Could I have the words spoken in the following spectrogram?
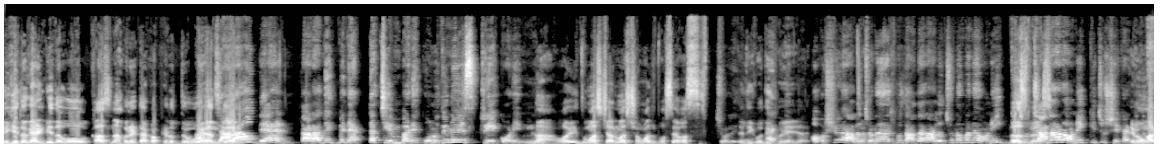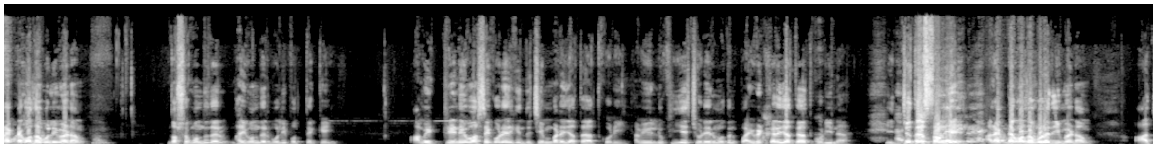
লিখিত গ্যারেন্টি দেবো কাজ না হলে টাকা ফেরত দেবো হ্যান দেন। দেন তারা দেখবেন একটা চেম্বারে কোনোদিনও স্ট্রে করেন না। ওই দু মাস চার মাস ছ মাস বসে আবার চলে যায়। এদিক ওদিক হয়ে যায়। অবশ্যই আলোচনায় আসব। দাদার আলোচনা মানে অনেক কিছু জানার অনেক কিছু শেখার। এবং আরেকটা কথা বলি ম্যাডাম দর্শক বন্ধুদের ভাই বোনদের বলি প্রত্যেককেই আমি ট্রেনে বাসে করে কিন্তু চেম্বারে যাতায়াত করি। আমি লুকিয়ে চোরের মতন প্রাইভেট কারে যাতায়াত করি না। ইজ্জতের সঙ্গে। আর একটা কথা বলে দিই ম্যাডাম আজ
